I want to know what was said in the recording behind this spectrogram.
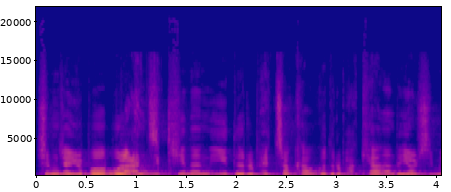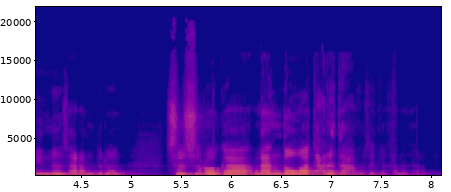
심지어 율법을 안 지키는 이들을 배척하고 그들을 박해하는데 열심히 있는 사람들은 스스로가 난 너와 다르다 하고 생각하는 사람들.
